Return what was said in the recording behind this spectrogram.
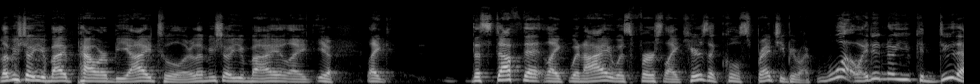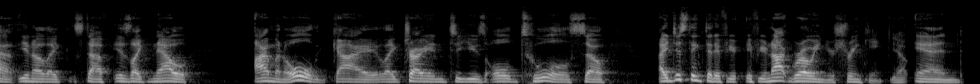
let me show you my Power BI tool, or let me show you my like, you know, like the stuff that like when I was first like, here's a cool spreadsheet, people are like, whoa, I didn't know you could do that. You know, like stuff is like now I'm an old guy, like trying to use old tools. So I just think that if you're if you're not growing, you're shrinking. Yep. And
